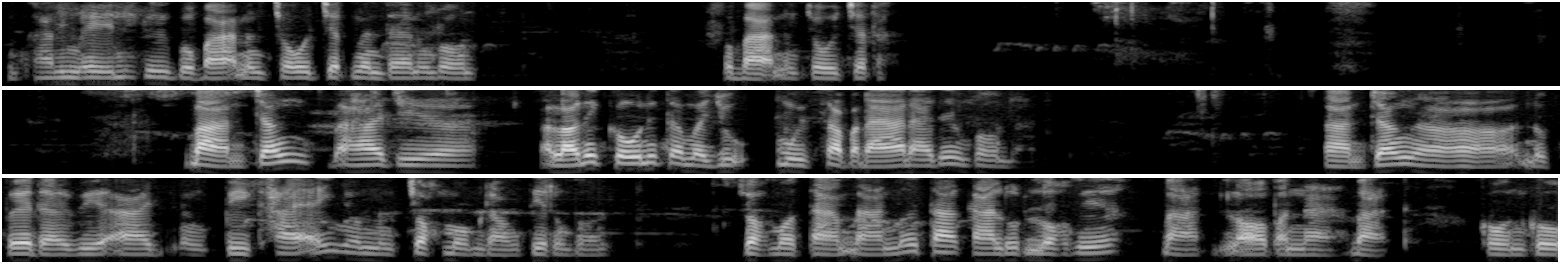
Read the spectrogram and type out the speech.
សំខាន់មេនេះគឺពិបាកនឹងចូលចិត្តមែនតើបងប្អូនពិបាកនឹងចូលចិត្តបាទអញ្ចឹងប្រហែលជា ឥឡូវនេះគោនេះតែអាយុមួយសប្តាហ៍ដែរទេបងប្អូនបាទបាទអញ្ចឹងនៅពេលដែលវាអាចនឹង2ខែអីខ្ញុំនឹងចុះមកម្ដងទៀតបងប្អូនចុះមកតាមដានមើលតើការលូតលាស់វា បាទល្អប៉ុណ្ណាបាទកូនគោ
